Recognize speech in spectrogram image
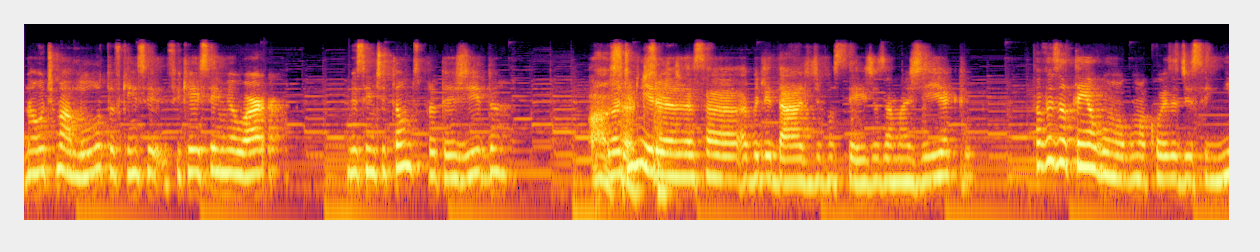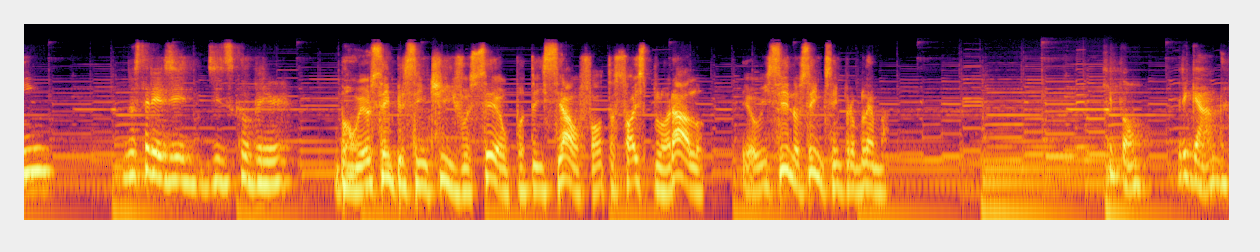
Na última luta, fiquei, sem- fiquei sem meu arco. Me senti tão desprotegida. Ah, eu certo, admiro certo. essa habilidade de vocês de usar magia. Talvez eu tenha algum, alguma coisa disso em mim. Gostaria de, de descobrir. Bom, eu sempre senti em você o potencial, falta só explorá-lo. Eu ensino sim, sem problema. Que bom. Obrigada.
